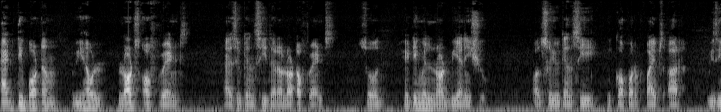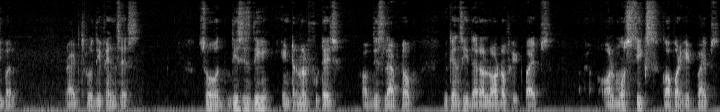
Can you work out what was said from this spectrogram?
At the bottom we have lots of vents as you can see there are a lot of vents so heating will not be an issue also you can see the copper pipes are visible right through the fences so this is the internal footage of this laptop. You can see there are a lot of heat pipes almost six copper heat pipes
